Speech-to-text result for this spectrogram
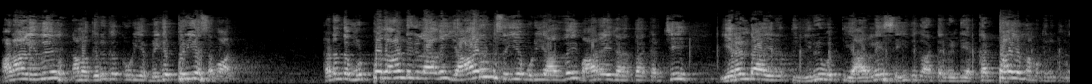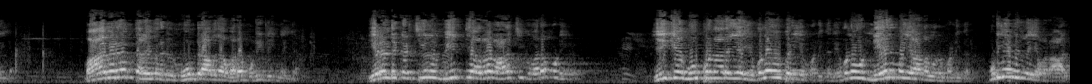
ஆனால் இது நமக்கு இருக்கக்கூடிய மிகப்பெரிய சவால். கடந்த முப்பது ஆண்டுகளாக யாரும் செய்ய முடியாததை பாரதிய ஜனதா கட்சி இரண்டாயிரத்தி இருபத்தி ஆறிலே செய்து காட்ட வேண்டிய கட்டாயம் நமக்கு இருக்குங்க ஐயா. மாபெரும் தலைவர்கள் மூன்றாவதா வர முடியலைங்க ஐயா. இரண்டு கட்சிகளும் வீழ்த்தி அவரால் ஆட்சிக்கு வர முடியும். ஈகே கே மூப்பனாரையா எவ்வளவு பெரிய மனிதர் எவ்வளவு நேர்மையான ஒரு மனிதர். முடியவில்லை அவரால்.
